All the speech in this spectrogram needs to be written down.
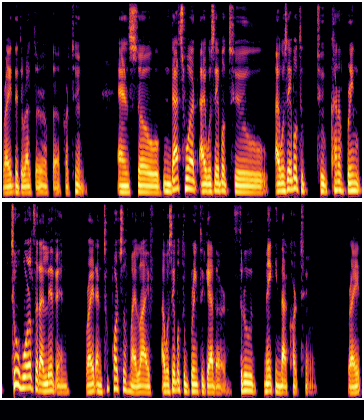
right, the director of the cartoon. And so that's what I was able to. I was able to to kind of bring two worlds that I live in right? And two parts of my life I was able to bring together through making that cartoon, right?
